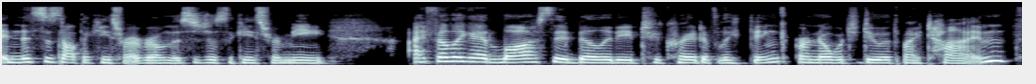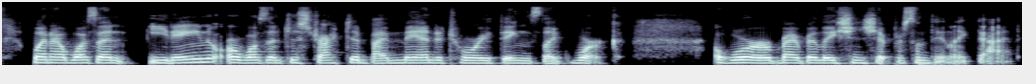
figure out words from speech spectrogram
and this is not the case for everyone, this is just the case for me. I felt like I had lost the ability to creatively think or know what to do with my time when I wasn't eating or wasn't distracted by mandatory things like work or my relationship or something like that.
